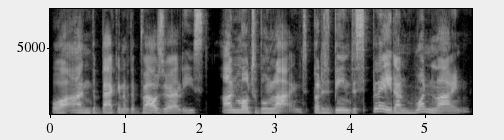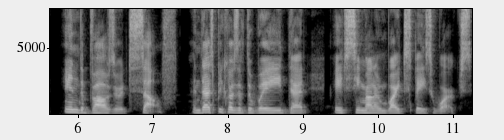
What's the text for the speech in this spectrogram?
or on the backend of the browser at least on multiple lines, but is being displayed on one line in the browser itself. And that's because of the way that HTML and white space works.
